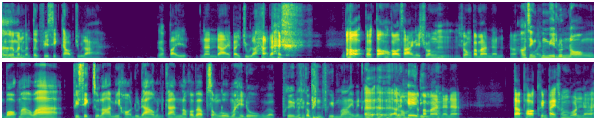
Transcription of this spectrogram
เออมันเหมือนตึกฟิสิกส์เก่าจุฬาก็ไปนั่นได้ไปจุฬาได้ ก็ก็ก่ออ๋อก่อสร้างในช่วงอืมช่วงประมาณนั้นนะเอาจริงเพิ่งมีรุ่นน้องบอกมาว่าฟิสิกส์จุฬามีหอดูดาวเหมือนกัน เราก็แบบส่งรูปมาให้ดูแบบพื้นมันก็เป็นพื้นไม้เหมือนกัอะเออเอออารมณ์เท่ดีประมาณนั้นอะแต่พอขึ้นไปข้างบนนะ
